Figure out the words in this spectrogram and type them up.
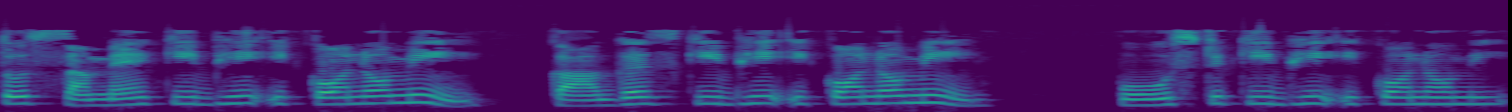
तो समय की भी इकोनॉमी, कागज़ की भी इकोनॉमी पोस्ट की भी इकोनॉमी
